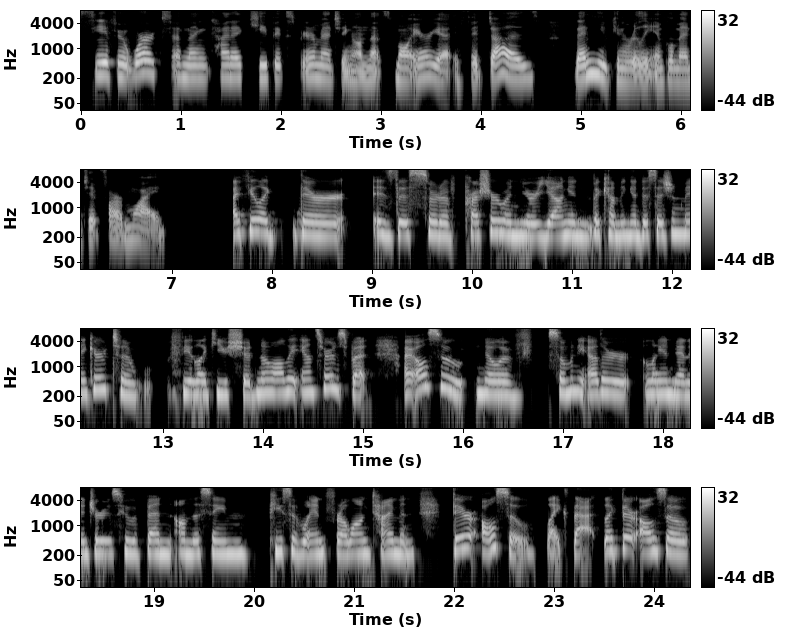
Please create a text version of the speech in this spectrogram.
see if it works, and then kind of keep experimenting on that small area. If it does, then you can really implement it farm wide. I feel like there is this sort of pressure when you're young and becoming a decision maker to feel like you should know all the answers. But I also know of so many other land managers who have been on the same piece of land for a long time and they're also like that. Like they're also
